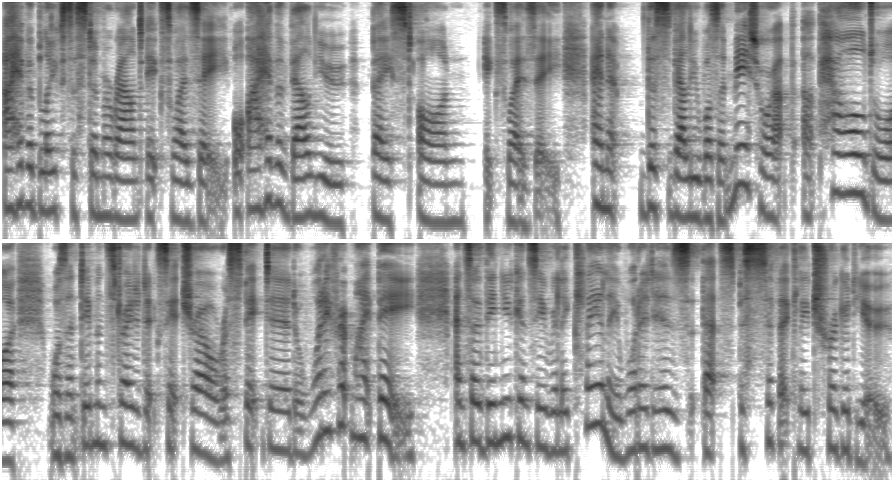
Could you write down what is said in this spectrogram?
I have a belief system around XYZ, or I have a value based on XYZ, and it, this value wasn't met or up, upheld or wasn't demonstrated, etc., or respected, or whatever it might be. And so then you can see really clearly what it is that specifically triggered you.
